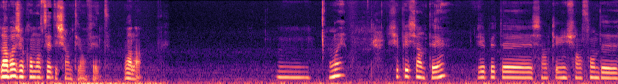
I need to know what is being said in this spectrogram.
Là-bas, j'ai commencé à chanter en fait. Voilà. Hmm, ouais, je peux chanter. Je peux te chanter une chanson de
